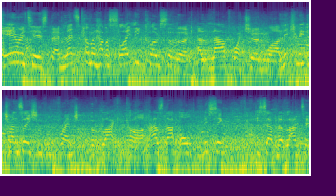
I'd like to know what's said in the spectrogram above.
Here it is then. Let's come and have a slightly closer look at La Voiture Noire. Literally the translation from French, the black car, as that old missing 57 Atlantic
